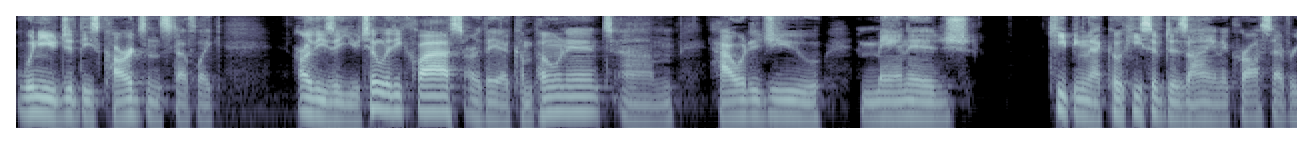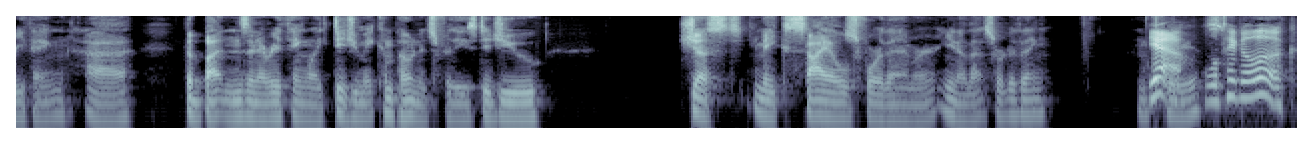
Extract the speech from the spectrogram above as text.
when you did these cards and stuff like are these a utility class are they a component um, how did you manage keeping that cohesive design across everything uh, the buttons and everything like did you make components for these? Did you just make styles for them or you know that sort of thing? I'm yeah curious. we'll take a look.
